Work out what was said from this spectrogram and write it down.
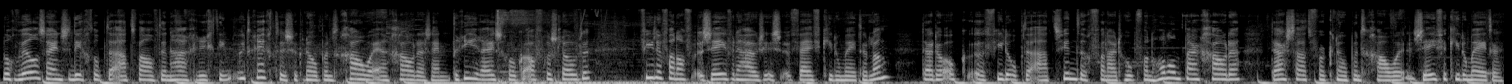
Nog wel zijn ze dicht op de A12 Den Haag richting Utrecht. Tussen knooppunt Gouwen en Gouda zijn drie rijstroken afgesloten. File vanaf Zevenhuizen is 5 kilometer lang. Daardoor ook uh, file op de A20 vanuit Hoek van Holland naar Gouda. Daar staat voor knooppunt Gouwen 7 kilometer.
